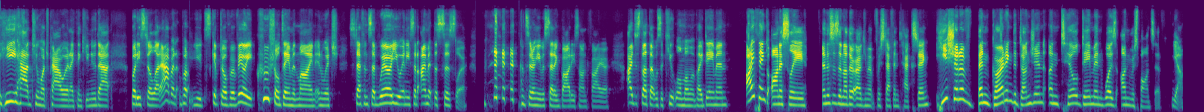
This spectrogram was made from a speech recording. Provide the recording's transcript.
he had too much power, and I think you knew that, but he still let happen. But you skipped over a very crucial Damon line in which Stefan said, Where are you? And he said, I'm at the Sizzler. Considering he was setting bodies on fire. I just thought that was a cute little moment by Damon. I think honestly, and this is another argument for Stefan texting, he should have been guarding the dungeon until Damon was unresponsive, Yeah.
